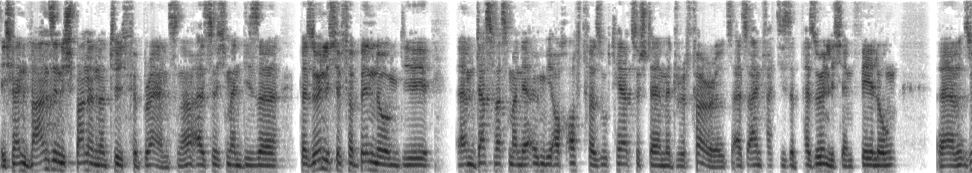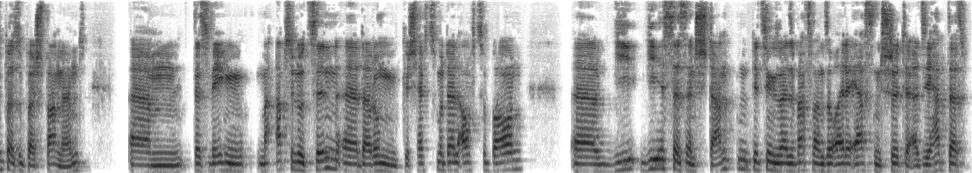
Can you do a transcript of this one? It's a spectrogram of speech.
ich meine, wahnsinnig spannend natürlich für Brands. Ne? Also ich meine, diese persönliche Verbindung, die ähm, das, was man ja irgendwie auch oft versucht herzustellen mit Referrals, also einfach diese persönliche Empfehlung, äh, super, super spannend. Ähm, deswegen absolut Sinn, äh, darum Geschäftsmodell aufzubauen. Äh, wie, wie ist das entstanden, beziehungsweise was waren so eure ersten Schritte? Also ihr habt das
